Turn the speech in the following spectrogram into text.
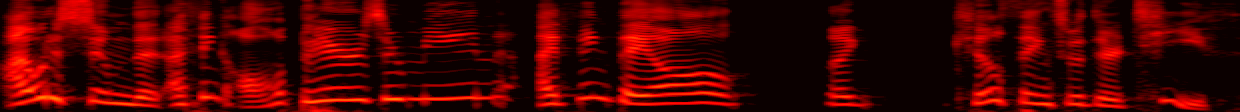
I would assume that I think all bears are mean. I think they all like kill things with their teeth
